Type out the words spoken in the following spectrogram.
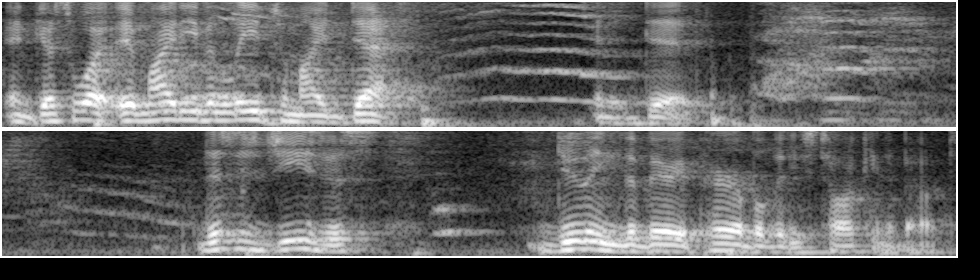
And guess what? It might even lead to my death. And it did. This is Jesus doing the very parable that he's talking about.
